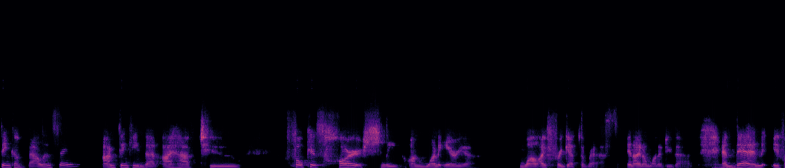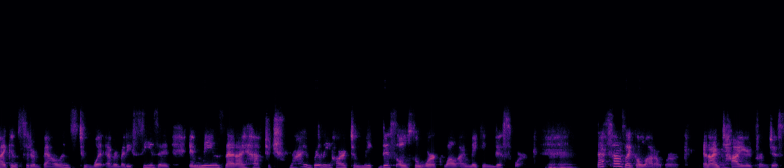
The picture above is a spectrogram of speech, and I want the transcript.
think of balancing i'm thinking that i have to focus harshly on one area while I forget the rest. And I don't want to do that. Mm. And then if I consider balance to what everybody sees it, it means that I have to try really hard to make this also work while I'm making this work. Mm-hmm. That sounds like a lot of work. And I'm mm-hmm. tired from just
